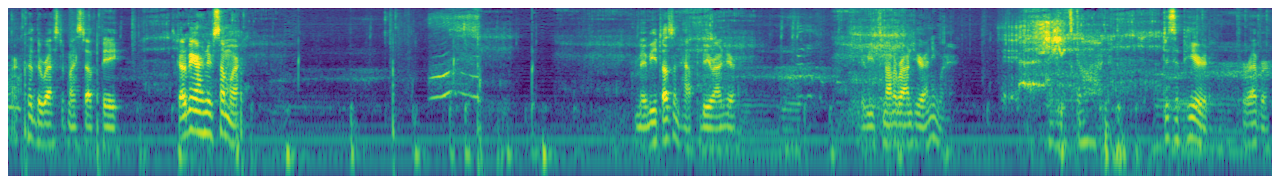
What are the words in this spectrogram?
Where could the rest of my stuff be? It's gotta be around here somewhere. Maybe it doesn't have to be around here. Maybe it's not around here anywhere. Maybe it's gone. Disappeared. Forever.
